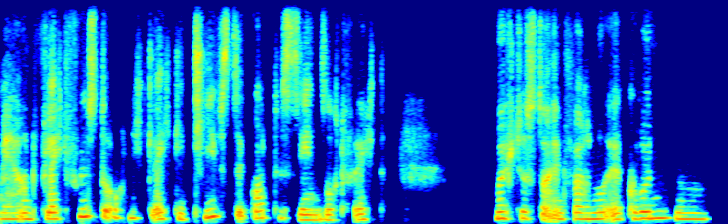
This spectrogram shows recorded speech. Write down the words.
Ja, und vielleicht fühlst du auch nicht gleich die tiefste Gottessehnsucht. Vielleicht möchtest du einfach nur ergründen,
